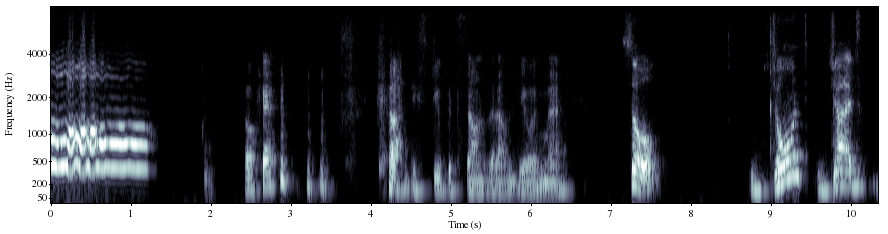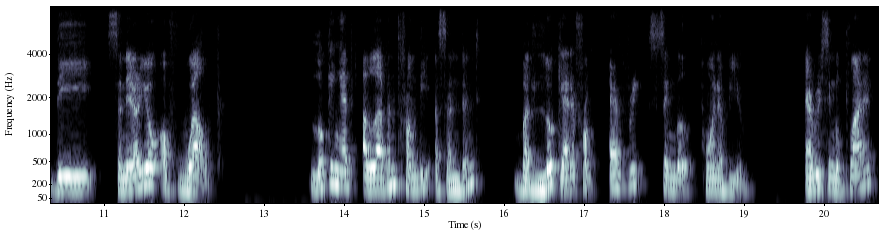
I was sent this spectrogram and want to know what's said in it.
Oh! Okay. God, these stupid sounds that I'm doing, man. So don't judge the scenario of wealth looking at 11th from the ascendant, but look at it from every single point of view. Every single planet,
